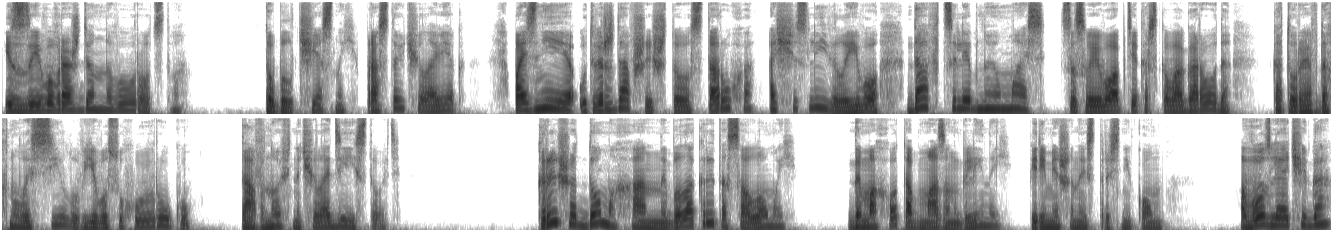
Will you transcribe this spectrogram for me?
из-за его врожденного уродства. То был честный, простой человек — позднее утверждавший, что старуха осчастливила его, дав целебную мазь со своего аптекарского огорода, которая вдохнула силу в его сухую руку. Та вновь начала действовать. Крыша дома Ханны была крыта соломой, дымоход обмазан глиной, перемешанной с тростником. Возле очага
